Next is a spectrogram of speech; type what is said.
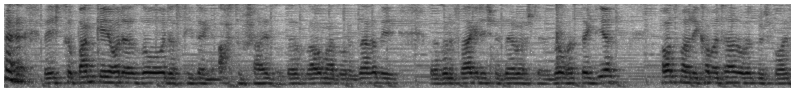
Wenn ich zur Bank gehe oder so, dass die denken, ach du Scheiße, das ist auch mal so eine Sache, die oder so eine Frage, die ich mir selber stelle. So, was denkt ihr? Haut's mal in die Kommentare, würde mich freuen.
